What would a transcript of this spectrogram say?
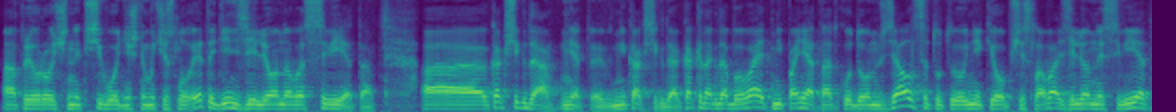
А, приуроченный к сегодняшнему числу, это день зеленого света. А, как всегда, нет, не как всегда, как иногда бывает, непонятно, откуда он взялся, тут некие общие слова, зеленый свет,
